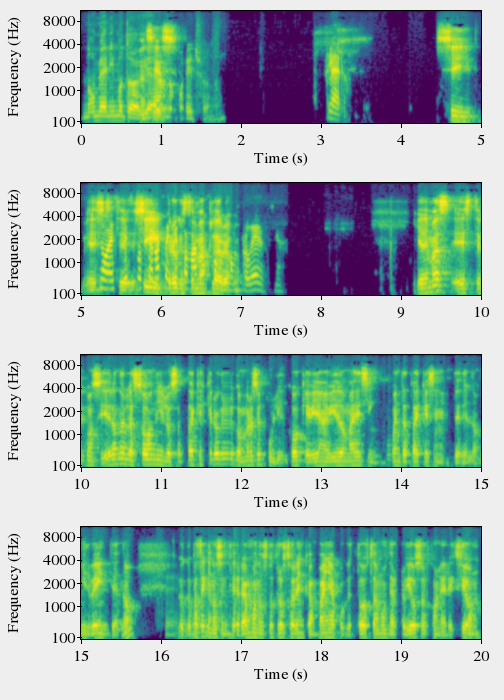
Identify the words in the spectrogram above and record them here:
no me animo todavía a darlo por hecho, ¿no? Claro. Sí, este, sí, creo que está más claro. Y además, este, considerando la zona y los ataques, creo que el comercio publicó que habían habido más de 50 ataques desde el 2020, ¿no? Lo que pasa es que nos enteramos nosotros ahora en campaña porque todos estamos nerviosos con la elección,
